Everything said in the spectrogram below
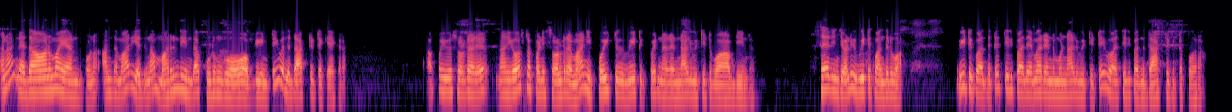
ஆனால் நிதானமாக இறந்து போனோம் அந்த மாதிரி எதுனா மருந்து இருந்தால் கொடுங்கோ அப்படின்ட்டு இவ அந்த டாக்டர்கிட்ட கேட்குறான் அப்போ இவர் சொல்கிறாரு நான் யோசனை பண்ணி சொல்கிறேம்மா நீ போயிட்டு வீட்டுக்கு போயிட்டு நான் ரெண்டு நாள் விட்டுட்டு வா அப்படின்ற சரின்னு சொல்லி வீட்டுக்கு வந்துடுவான் வீட்டுக்கு வந்துட்டு திருப்பி அதே மாதிரி ரெண்டு மூணு நாள் விட்டுட்டு இவ திருப்பி அந்த டாக்டர்கிட்ட போகிறான் போறான்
